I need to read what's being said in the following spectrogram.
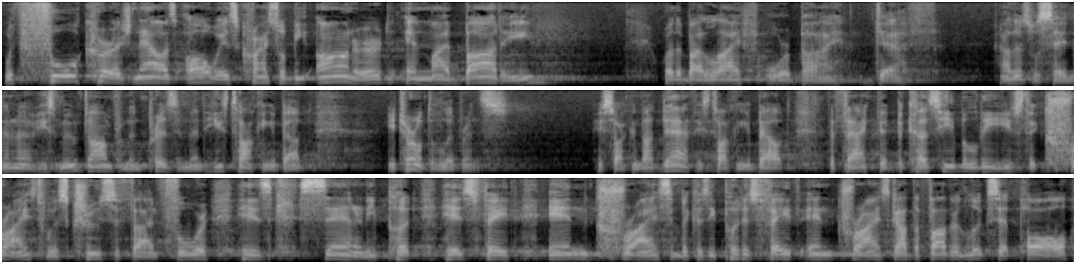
with full courage, now as always, Christ will be honored in my body, whether by life or by death. Others will say, no, no, he's moved on from imprisonment. He's talking about eternal deliverance. He's talking about death. He's talking about the fact that because he believes that Christ was crucified for his sin and he put his faith in Christ, and because he put his faith in Christ, God the Father looks at Paul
